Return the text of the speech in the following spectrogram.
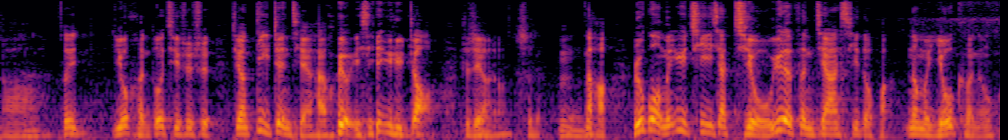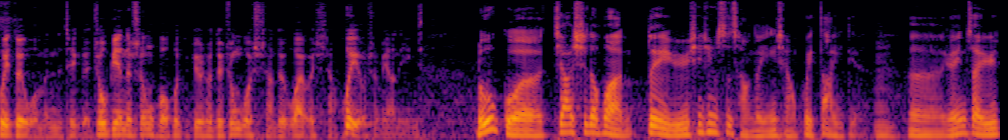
啊，所以有很多其实是就像地震前还会有一些预兆，是这样的。是的，嗯，那好，如果我们预期一下九月份加息的话，那么有可能会对我们的这个周边的生活，或者比如说对中国市场、对外围市场会有什么样的影响？如果加息的话，对于新兴市场的影响会大一点。嗯，呃，原因在于，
